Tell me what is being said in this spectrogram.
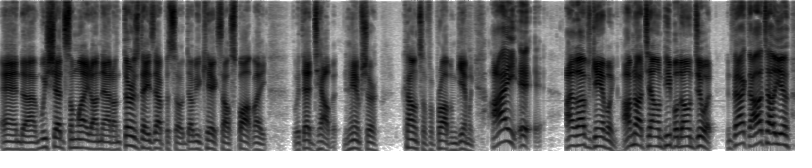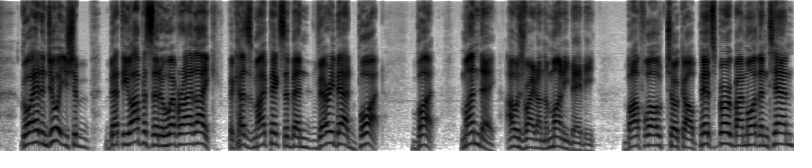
And uh, we shed some light on that on Thursday's episode, WKXL Spotlight with Ed Talbot, New Hampshire Council for Problem Gambling. I I love gambling. I'm not telling people don't do it. In fact, I'll tell you, go ahead and do it. You should bet the opposite of whoever I like because my picks have been very bad. But, but Monday, I was right on the money, baby. Buffalo took out Pittsburgh by more than 10,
